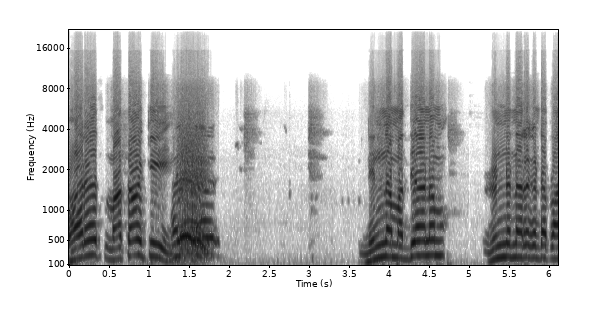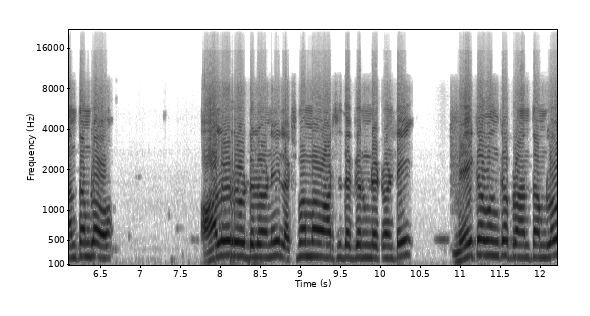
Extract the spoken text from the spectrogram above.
భారత్ మాతాకి నిన్న మధ్యాహ్నం రెండున్నర గంట ప్రాంతంలో ఆలూరు రోడ్డులోని లక్ష్మమ్మ వార్సి దగ్గర ఉండేటువంటి మేకవంక ప్రాంతంలో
